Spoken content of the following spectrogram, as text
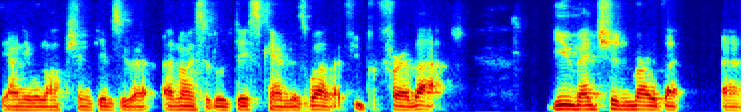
The annual option gives you a, a nice little discount as well if you prefer that. You mentioned, Mer, that uh,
